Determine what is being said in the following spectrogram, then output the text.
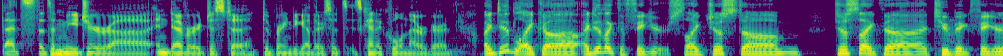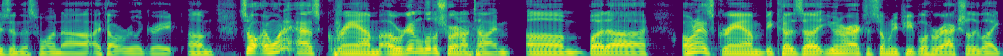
That's that's a major uh, endeavor just to to bring together. So it's it's kind of cool in that regard. I did like uh I did like the figures. Like just um just like the two big figures in this one uh, i thought were really great. Um, so i want to ask graham uh, we're getting a little short on time um, but uh, i want to ask graham because uh, you interact with so many people who are actually like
